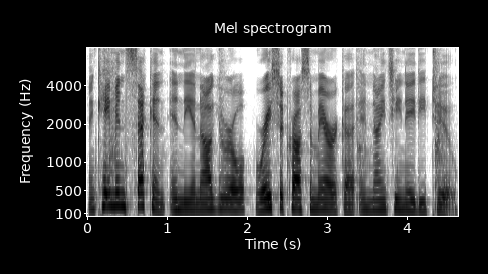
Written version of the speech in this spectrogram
and came in second in the inaugural Race Across America in 1982.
